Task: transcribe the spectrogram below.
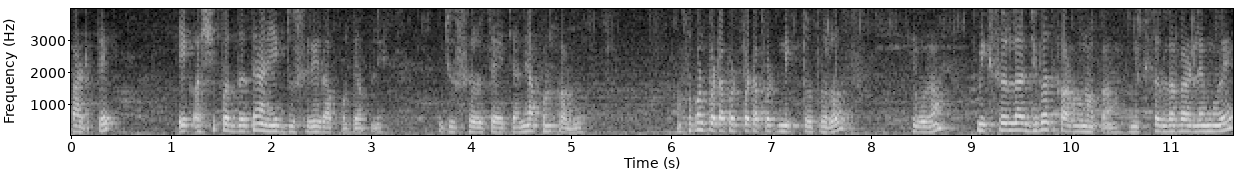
काढते. एक अशी पद्धत आहे आणि एक दुसरी दाखवते आपली. ज्युसरच्या याच्याने आपण काढू असं पण पटापट पटापट निघतो तो रस. हे बघा मिक्सरला अजिबात काढू नका. मिक्सरला काढल्यामुळे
